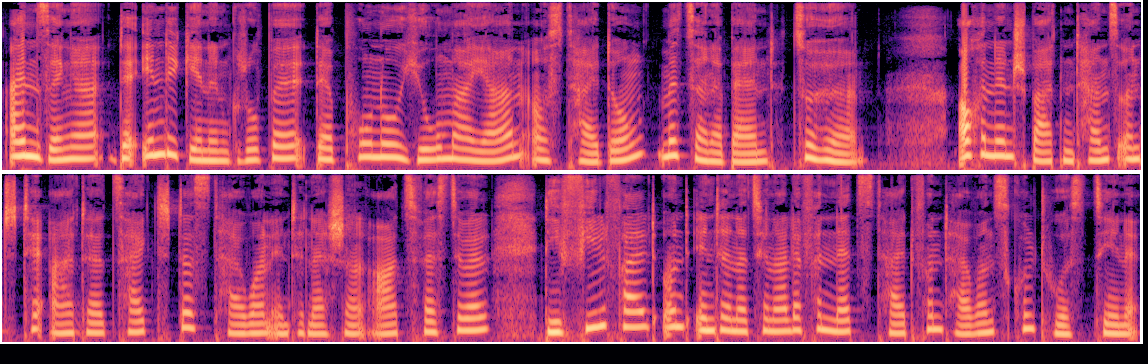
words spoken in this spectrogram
ein Sänger der indigenen Gruppe der Pono Yomayan aus Taidong, mit seiner Band zu hören. Auch in den Sparten Tanz und Theater zeigt das Taiwan International Arts Festival die Vielfalt und internationale Vernetztheit von Taiwans Kulturszene.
